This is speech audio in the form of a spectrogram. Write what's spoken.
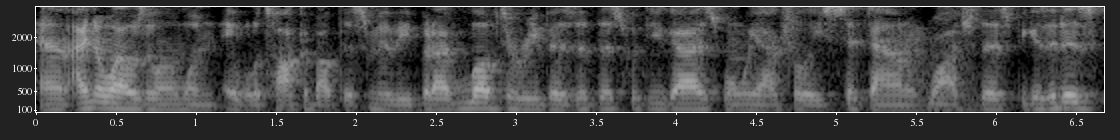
And I know I was the only one able to talk about this movie, but I'd love to revisit this with you guys when we actually sit down and watch this because it is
